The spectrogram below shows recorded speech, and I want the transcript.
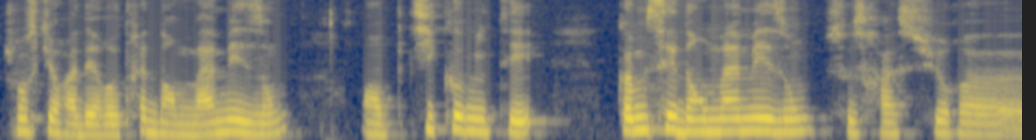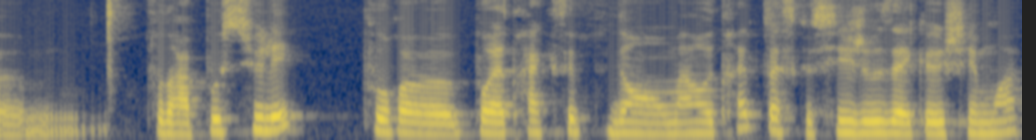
Je pense qu'il y aura des retraites dans ma maison, en petit comité. Comme c'est dans ma maison, ce sera sur. Euh, faudra postuler pour euh, pour être accepté dans ma retraite parce que si je vous accueille chez moi,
